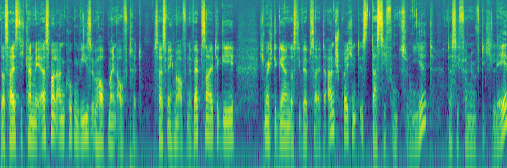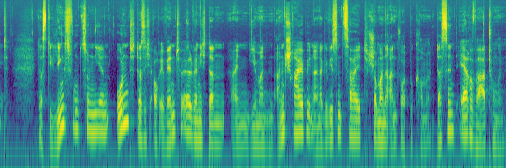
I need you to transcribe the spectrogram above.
Das heißt, ich kann mir erstmal angucken, wie ist überhaupt mein Auftritt. Das heißt, wenn ich mal auf eine Webseite gehe, ich möchte gern, dass die Webseite ansprechend ist, dass sie funktioniert, dass sie vernünftig lädt, dass die Links funktionieren und dass ich auch eventuell, wenn ich dann einen jemanden anschreibe in einer gewissen Zeit, schon mal eine Antwort bekomme. Das sind Erwartungen.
